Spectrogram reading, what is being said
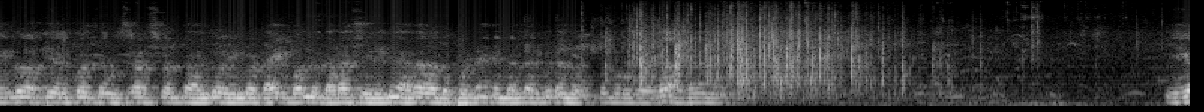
ಹಿಂಗೋ ಅಂತ ಹೇಳ್ಕೊಂತ ಉಸಿರಾಡಿಸ್ಕೊಂತ ಹಂಗೋ ಹಿಂಗೋ ಟೈಗ್ ಬಂದು ದಡ ಸೇರಿನಿ, ಅದ ಒಂದು ಪುಣ್ಯ ನಿಮ್ಮೆಲ್ಲರಿಗೂ ನನ್ನ ಉತ್ತಮ ಅದನ್ನು ಈಗ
